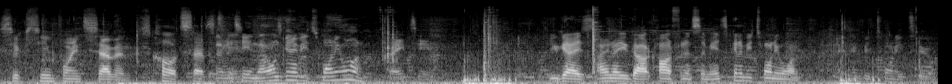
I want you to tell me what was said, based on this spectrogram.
16.7. Let's call it 17. 17. That one's gonna be 21. 19. You guys, I know you got confidence in me. It's gonna be 21. It's gonna be 22.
